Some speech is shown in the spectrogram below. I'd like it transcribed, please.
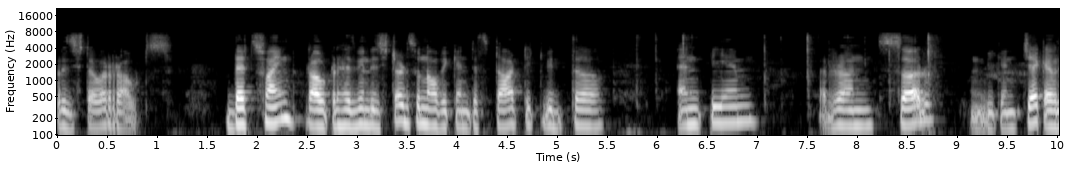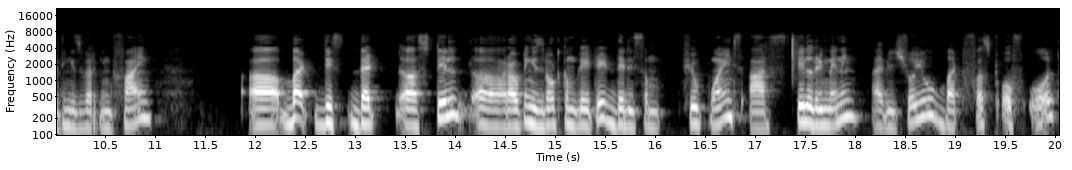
register our routes. That's fine. Router has been registered so now we can just start it with the npm run serve. And we can check. Everything is working fine. Uh, but this that uh, still uh, routing is not completed. There is some few points are still remaining. I will show you. But first of all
